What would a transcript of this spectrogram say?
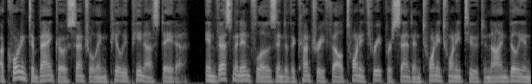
according to Bangko Sentral ng Pilipinas data, investment inflows into the country fell 23% in 2022 to $9 billion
